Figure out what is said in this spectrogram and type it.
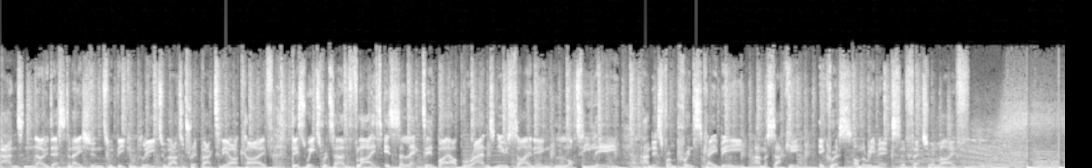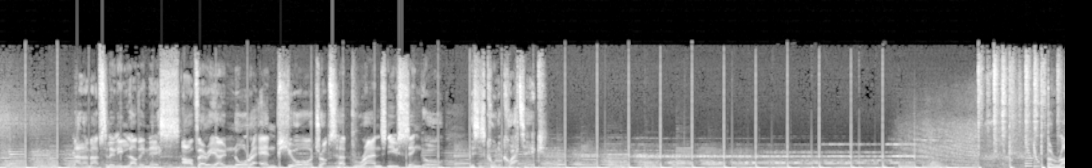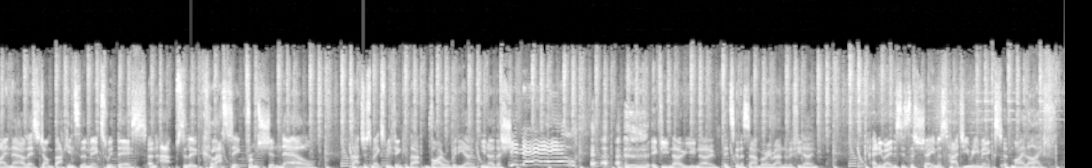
And no destinations would be complete without a trip back to the archive. This week's return flight is selected by our brand new signing, Lottie Lee. And it's from Prince Kaybee and Msaki. Icarus on the remix of Fetch Your Life. I'm absolutely loving this. Our very own Nora En Pure drops her brand new single. This is called Aquatic. But right now, let's jump back into the mix with this. An absolute classic from Chanel. That just makes me think of that viral video. You know, the Chanel! if you know, you know. It's going to sound very random if you don't. Anyway, this is the Seamus Haji remix of My Life.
